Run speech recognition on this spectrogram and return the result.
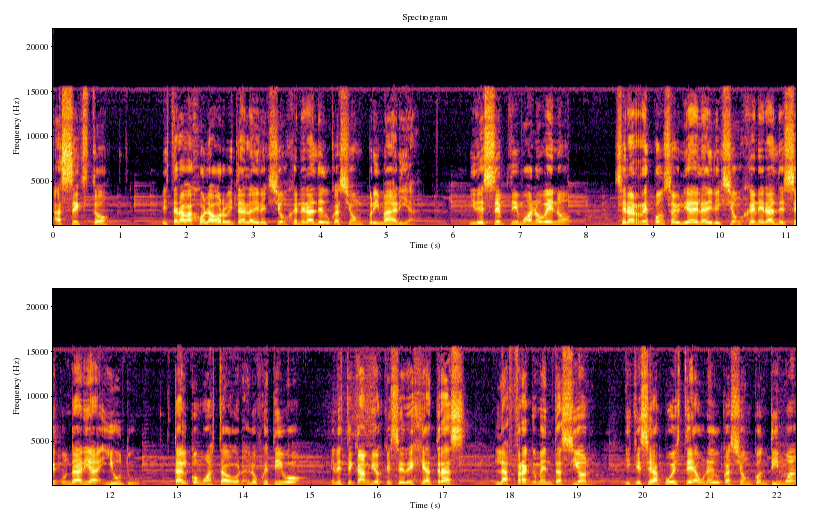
a sexto estará bajo la órbita de la Dirección General de Educación Primaria y de séptimo a noveno será responsabilidad de la Dirección General de Secundaria y UTU, tal como hasta ahora. El objetivo en este cambio es que se deje atrás la fragmentación y que se apueste a una educación continua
